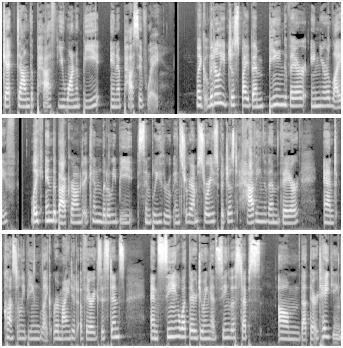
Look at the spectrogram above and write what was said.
get down the path you want to be in a passive way. Like, literally, just by them being there in your life, like in the background, it can literally be simply through Instagram stories, but just having them there and constantly being like reminded of their existence and seeing what they're doing and seeing the steps um, that they're taking,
